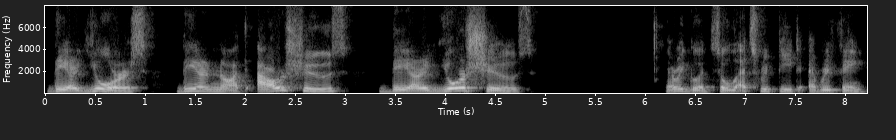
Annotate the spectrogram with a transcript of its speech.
They are yours. They are not our shoes. They are your shoes. Very good. So let's repeat everything.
